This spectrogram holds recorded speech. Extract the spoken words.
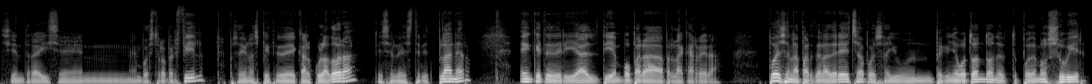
si entráis en, en, vuestro perfil, pues hay una especie de calculadora, que es el Street Planner, en que te daría el tiempo para, la carrera. Pues en la parte de la derecha, pues hay un pequeño botón donde podemos subir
